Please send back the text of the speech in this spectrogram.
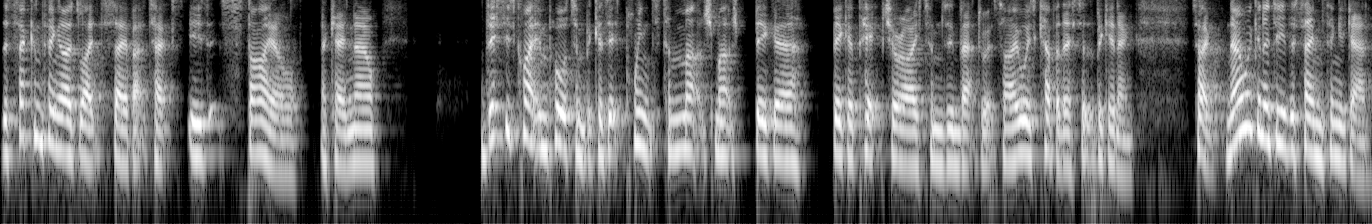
The second thing I'd like to say about text is style. Okay, now this is quite important because it points to much, much bigger, bigger picture items in Vectorworks. So I always cover this at the beginning. So now we're going to do the same thing again.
